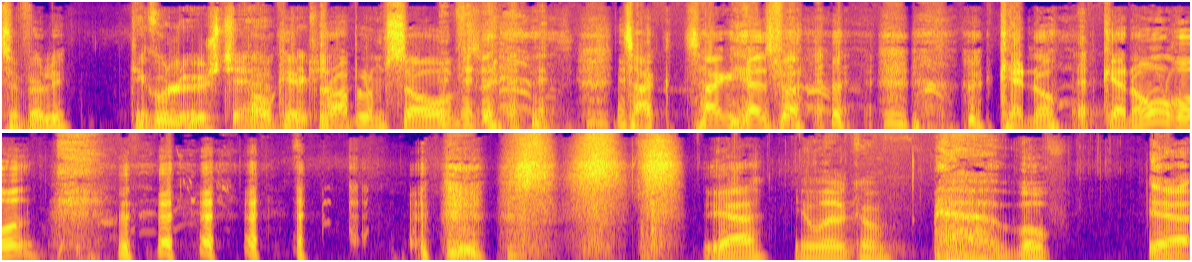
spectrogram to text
Selvfølgelig. Det kunne løse det, ja. Okay, det er problem solved. tak, tak Jasper. kanon, kanon råd. ja, You're welcome. Ja, hvor, ja.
